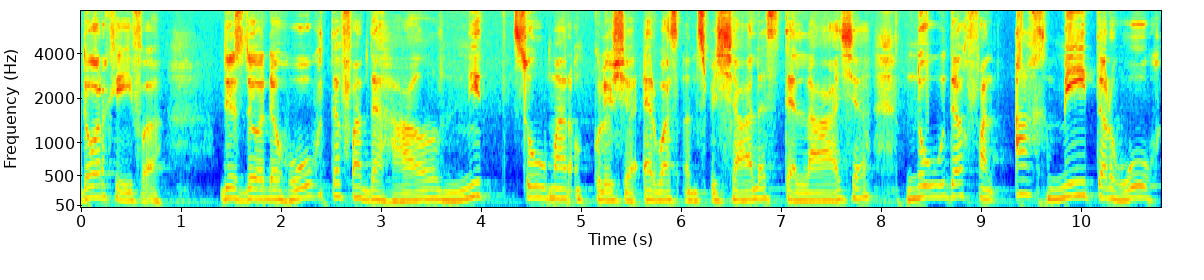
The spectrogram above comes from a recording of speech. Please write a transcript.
doorgeven. Dus door de hoogte van de hal niet zomaar een klusje. Er was een speciale stellage nodig van 8 meter hoog.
